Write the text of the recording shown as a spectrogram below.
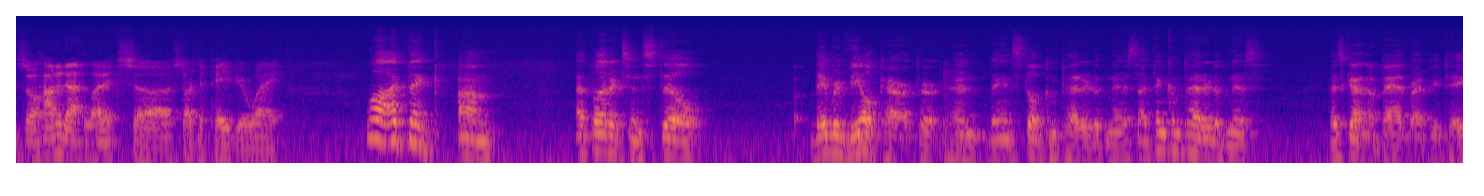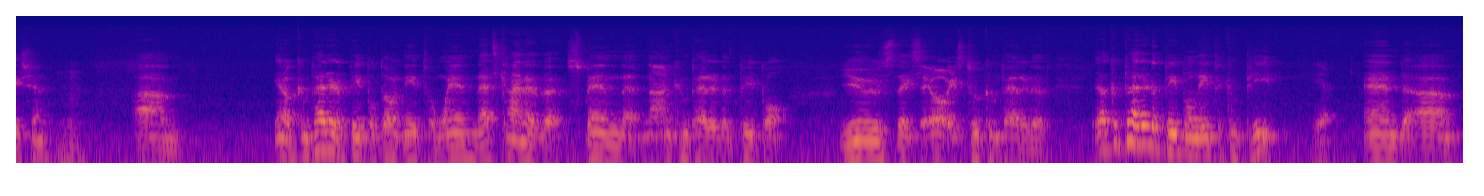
So how did athletics uh, start to pave your way? Well, I think um, athletics instill, they reveal character and they instill competitiveness. I think competitiveness has gotten a bad reputation. Um, you know, competitive people don't need to win. That's kind of the spin that non competitive people use. They say, oh, he's too competitive. You know, competitive people need to compete. Yep. And, um,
